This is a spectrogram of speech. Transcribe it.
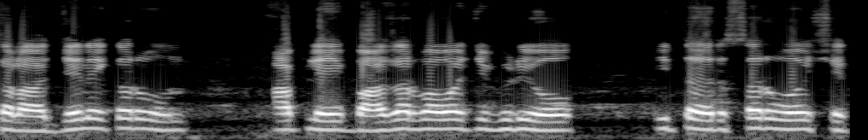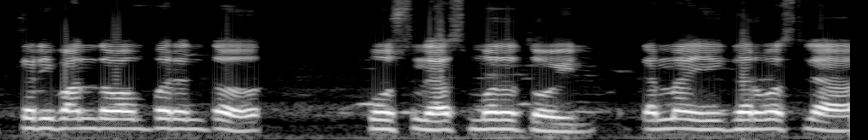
चला. जेणेकरून आपले बाजारभावाचे व्हिडिओ इतर सर्व शेतकरी बांधवांपर्यंत पोहोचण्यास मदत होईल. त्यांनाही घरबसल्या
